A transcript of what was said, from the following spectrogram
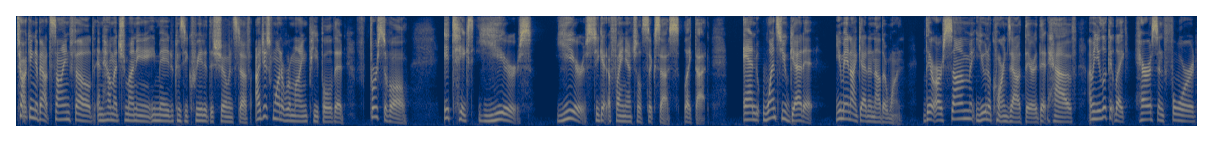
talking about Seinfeld and how much money he made because he created the show and stuff, I just want to remind people that, first of all, it takes years, years to get a financial success like that. And once you get it, you may not get another one. there are some unicorns out there that have, I mean, you look at like Harrison Ford.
